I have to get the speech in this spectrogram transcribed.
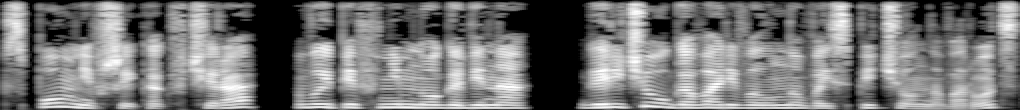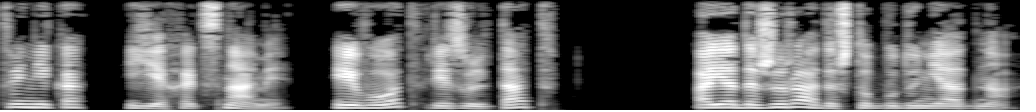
вспомнивший, как вчера, выпив немного вина, горячо уговаривал новоиспеченного родственника ехать с нами. И вот результат. А я даже рада, что буду не одна.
